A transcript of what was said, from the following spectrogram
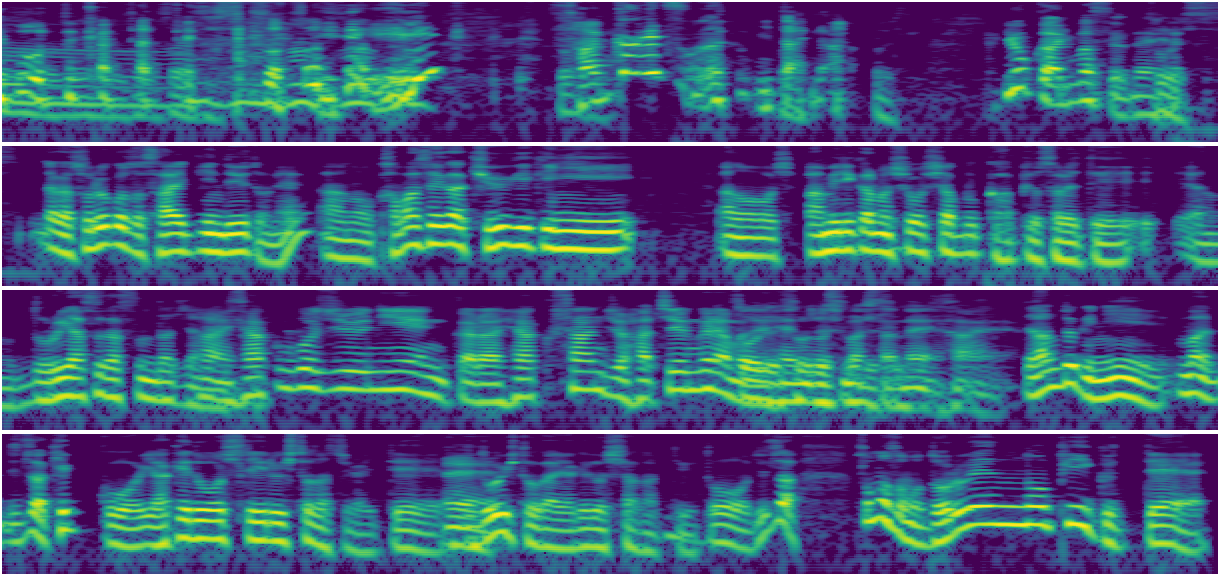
用って書いてあって、え ?3 か月みたいな。よくありますよね。そうです。だからそれこそ最近で言うとね、あの、為替が急激にあのアメリカの消費者物価発表されてあのドル安が進んだじゃないですか、はい、152円から138円ぐらいまで変動しましたね。はい、であの時に、まあ、実は結構やけどをしている人たちがいて、ええ、どういう人がやけどしたかっていうと実はそもそもドル円のピークって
